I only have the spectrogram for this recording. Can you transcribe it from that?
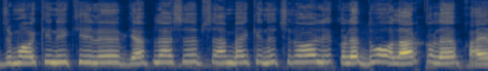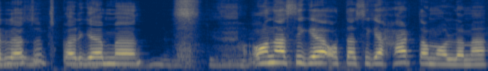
juma kuni kelib gaplashib shanba kuni chiroyli qilib duolar qilib xayrlashib chiqarganman. Onasiga otasiga har tomonlama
